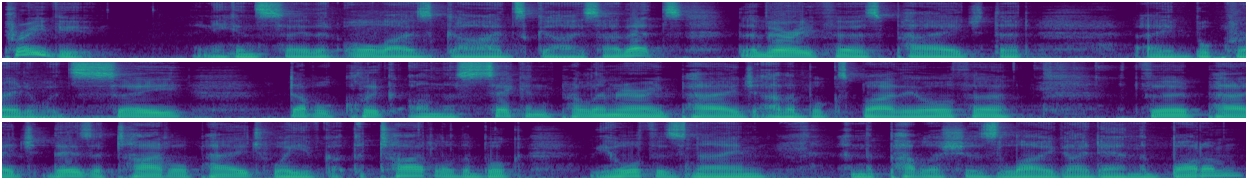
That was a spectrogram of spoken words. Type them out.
Preview. And you can see that all those guides go. So that's the very first page that a book reader would see. Double click on the second preliminary page, other books by the author. Third page, there's a title page where you've got the title of the book, the author's name, and the publisher's logo down the bottom.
